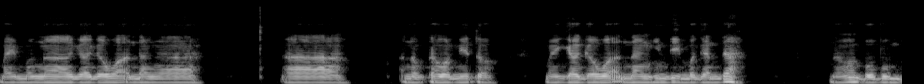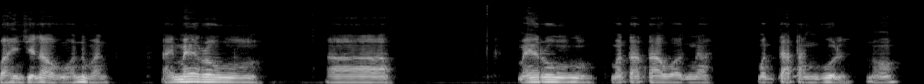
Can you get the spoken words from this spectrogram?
may mga gagawa ng ah, ah, anong tawag nito? May gagawa ng hindi maganda, no? Bobombahin sila o kung ano man, ay mayroong ah, mayroong matatawag na magtatanggol, no?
